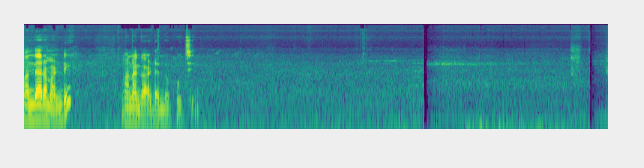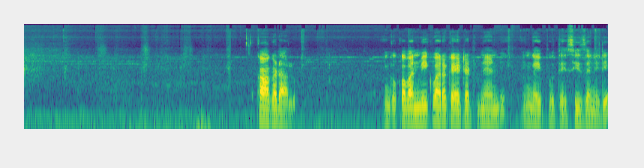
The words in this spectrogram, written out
మందారం అండి. మన గార్డెన్లో పూచింది. కాగడాలు ఇంకొక వన్ వీక్ వరకు అయ్యేటట్టున్నాయండి ఇంక అయిపోతే సీజన్ ఇది.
